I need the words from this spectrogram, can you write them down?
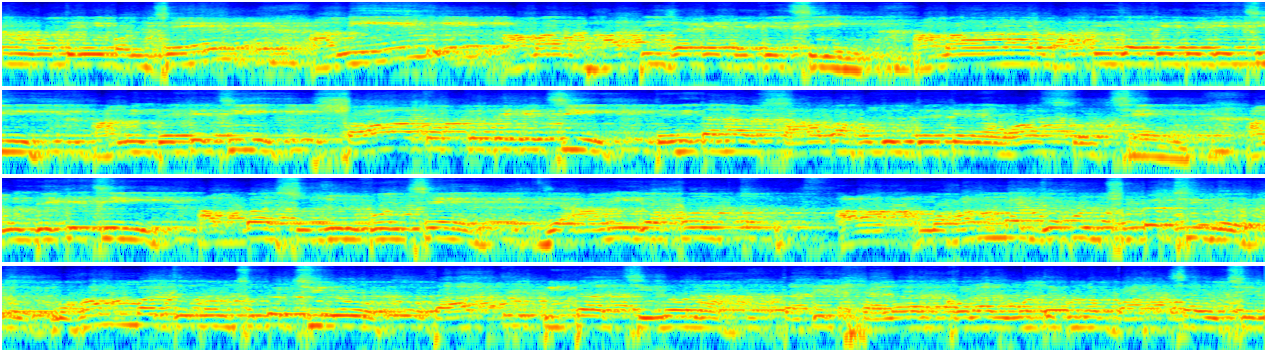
আনহু তিনি বলছেন, আমি আমার ভাতিজাকে দেখেছি, আমার ভাতিজাকে দেখেছি, আমি দেখেছি সচক্ষে দেখেছি, তিনি তার সাহাবা হুজুরদেরকে নিয়ে ওয়াজ করছেন। আমি দেখেছি আব্বাস হুজুর বলছেন যে আমি যখন মোহাম্মদ যখন ছোট ছিল, মোহাম্মদ যখন ছোট ছিল, তার তো পিতা ছিল না, তাকে খেলার করার মতো কোনো বাচ্চাও ছিল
